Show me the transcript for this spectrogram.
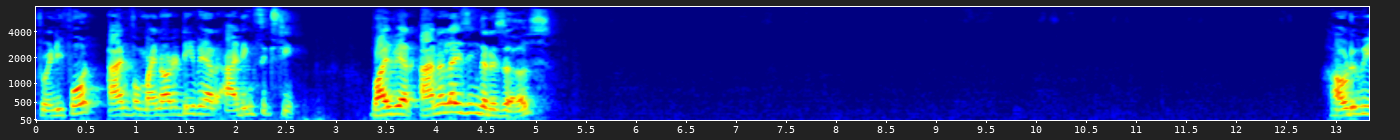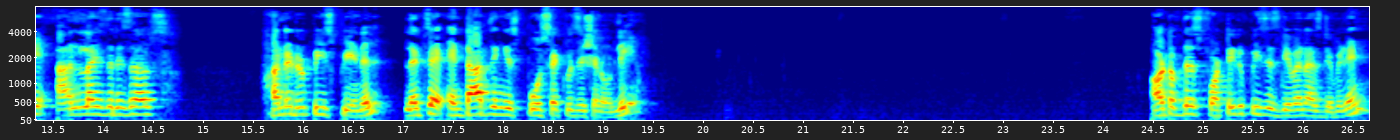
24 and for minority we are adding 16. While we are analyzing the reserves, how do we analyze the reserves? 100 rupees P&L. Let's say entire thing is post acquisition only. Out of this 40 rupees is given as dividend,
